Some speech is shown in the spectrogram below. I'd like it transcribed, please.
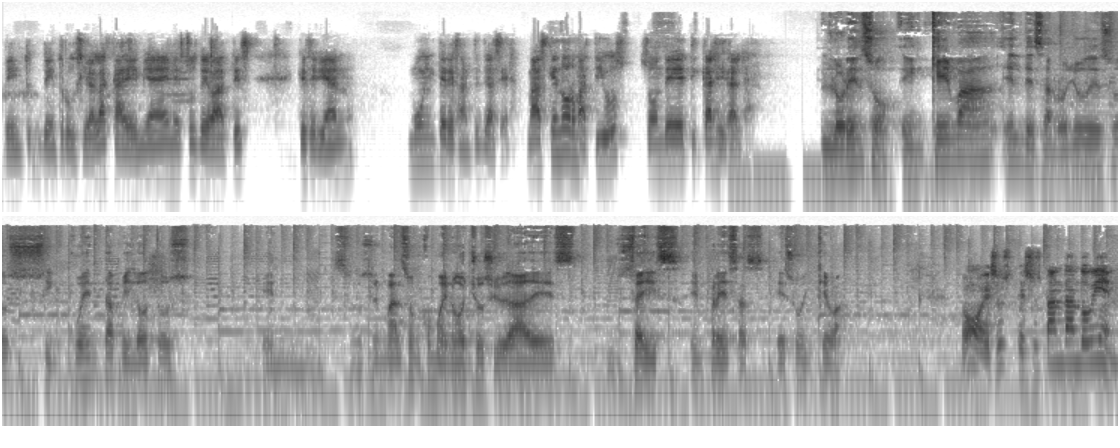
de, introducir a la academia en estos debates que serían muy interesantes de hacer. Más que normativos, son de ética legal. Lorenzo, ¿en qué va el desarrollo de esos 50 pilotos? En, si no estoy mal, son como en 8 ciudades, 6 empresas. ¿Eso en qué va? No, esos, eso están dando bien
